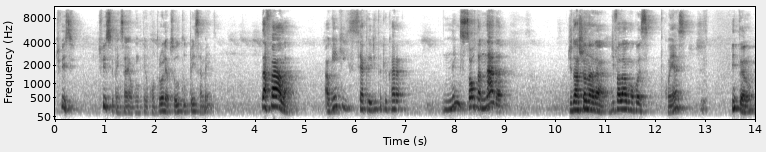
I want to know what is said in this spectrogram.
Difícil. Difícil você pensar em alguém que tem o controle absoluto do pensamento. Da fala. Alguém que se acredita que o cara nem solta nada de Lachonará, de falar alguma coisa. Conhece? Então,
